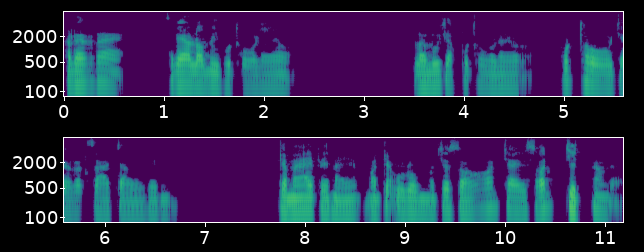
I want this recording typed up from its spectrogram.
อะไรก็ได้แสดงเรามีพุทโธแล้ว เรารู้จักพุทโธแล้ว พุทโธจะรักษาใจเป็นจะไม่ให้ไปไหน มันจะอุรมมันจะสอนใจสอนจิตนั่นแหละ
